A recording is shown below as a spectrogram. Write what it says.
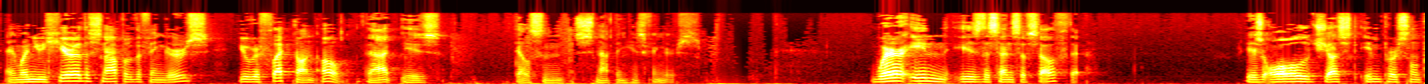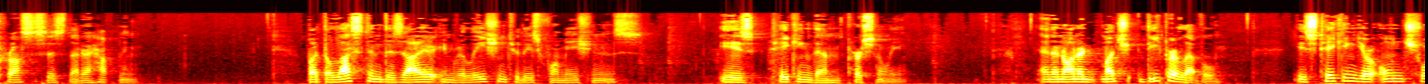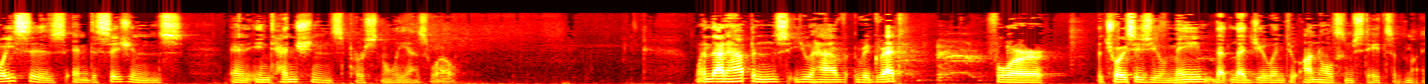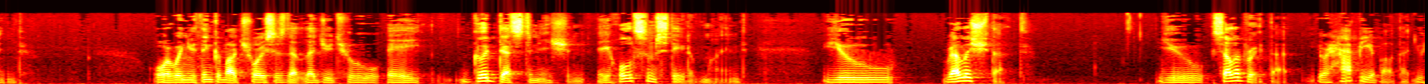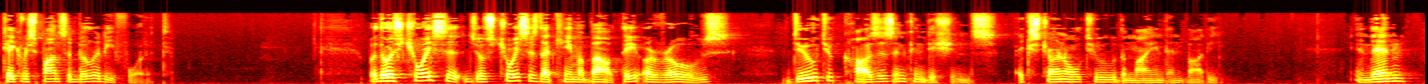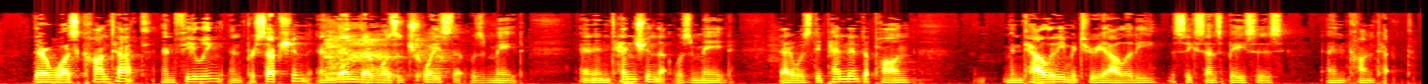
And when you hear the snap of the fingers, you reflect on, oh, that is Delson snapping his fingers. Wherein is the sense of self there? It is all just impersonal processes that are happening. But the lust and desire in relation to these formations is taking them personally. And then on a much deeper level, is taking your own choices and decisions and intentions personally as well. When that happens, you have regret for the choices you've made that led you into unwholesome states of mind. Or when you think about choices that led you to a good destination, a wholesome state of mind, you relish that. You celebrate that. You're happy about that. You take responsibility for it. But those choices, those choices that came about, they arose due to causes and conditions external to the mind and body. And then there was contact and feeling and perception, and then there was a choice that was made, an intention that was made, that was dependent upon mentality, materiality, the six sense bases, and contact.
